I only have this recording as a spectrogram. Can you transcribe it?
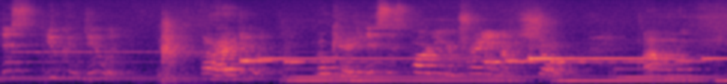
This, you can do it. All right. can do Okay. This is part of your training, I'm sure. Um,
